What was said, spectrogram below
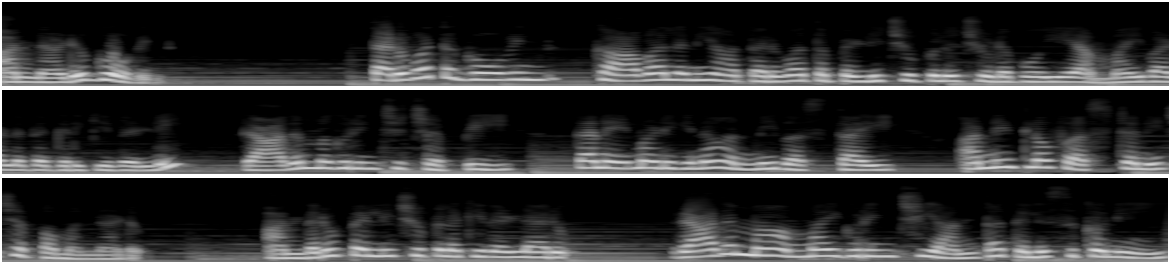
అన్నాడు గోవింద్. తరువాత గోవింద్ కావాలని ఆ తరువాత పెళ్ళి చూపులు చూడబోయే అమ్మాయి వాళ్ళ దగ్గరికి వెళ్ళి రాధమ్మ గురించి చెప్పి తనేమడిగినా అన్నీ వస్తాయి అన్నింట్లో ఫస్ట్ అని చెప్పమన్నాడు. అందరూ పెళ్ళి చూపులకి వెళ్ళారు రాధమ్మ అమ్మాయి గురించి అంతా తెలుసుకొని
